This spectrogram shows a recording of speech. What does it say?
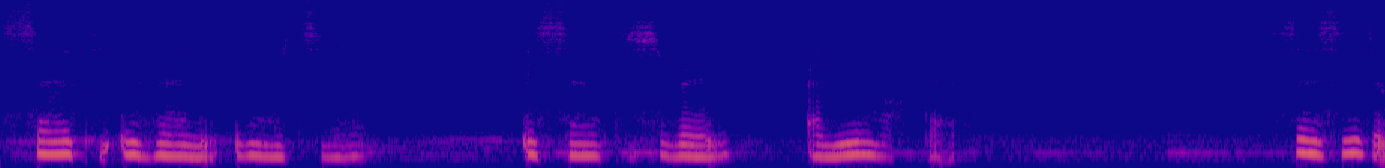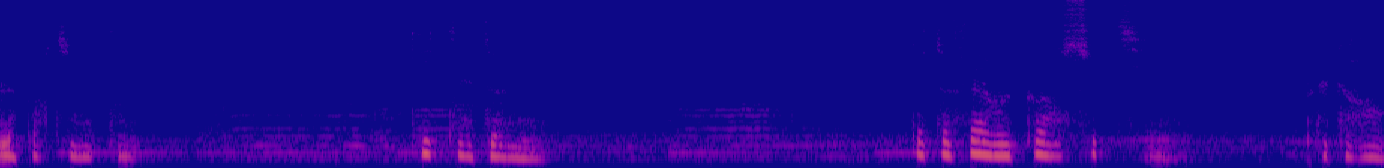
celles qui éveillent l'inutile et celles qui s'éveillent à l'immortel. Saisis de l'opportunité qui t'est donnée de te faire un corps subtil, plus grand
